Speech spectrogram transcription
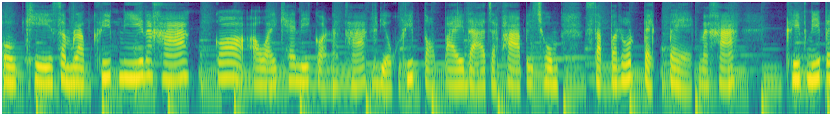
โอเคสำหรับคลิปนี้นะคะ ก็เอาไว้แค่นี้ก่อนนะคะ เดี๋ยวคลิปต่อไปดาจะพาไปชมสับปะรดแปลกๆนะคะ คลิปนี้ไป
